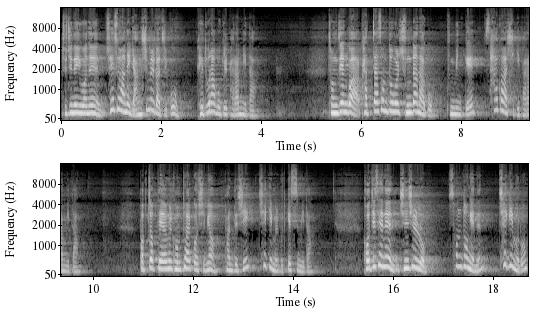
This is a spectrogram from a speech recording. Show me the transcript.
주진 의원은 최소한의 양심을 가지고 되돌아보길 바랍니다. 정쟁과 가짜 선동을 중단하고 국민께 사과하시기 바랍니다. 법적 대응을 검토할 것이며 반드시 책임을 묻겠습니다. 거짓에는 진실로, 선동에는 책임으로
